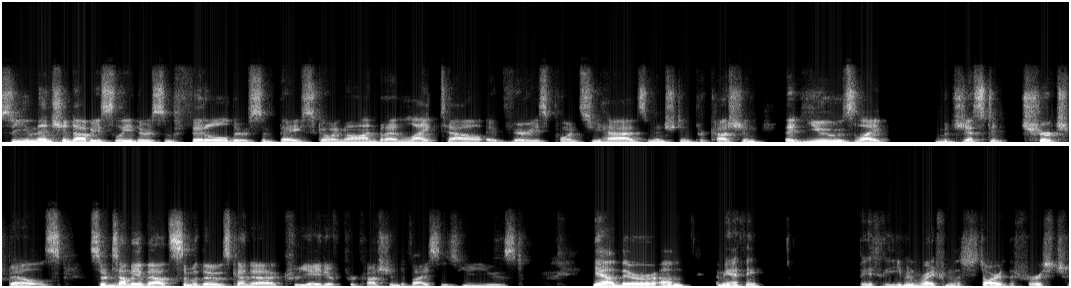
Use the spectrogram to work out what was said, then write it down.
so you mentioned obviously there's some fiddle, there's some bass going on, but I liked how at various points you had some interesting percussion that use like majestic church bells. So mm-hmm. tell me about some of those kind of creative percussion devices you used. Yeah, there. Um, I mean, I think basically even right from the start, the first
